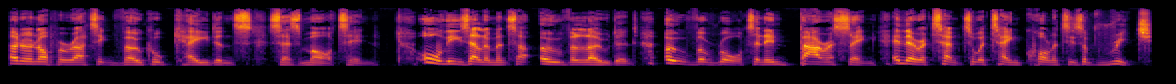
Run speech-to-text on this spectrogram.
and an operatic vocal cadence, says Martin. All these elements are overloaded, overwrought, and embarrassing in their attempt to attain qualities of reach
